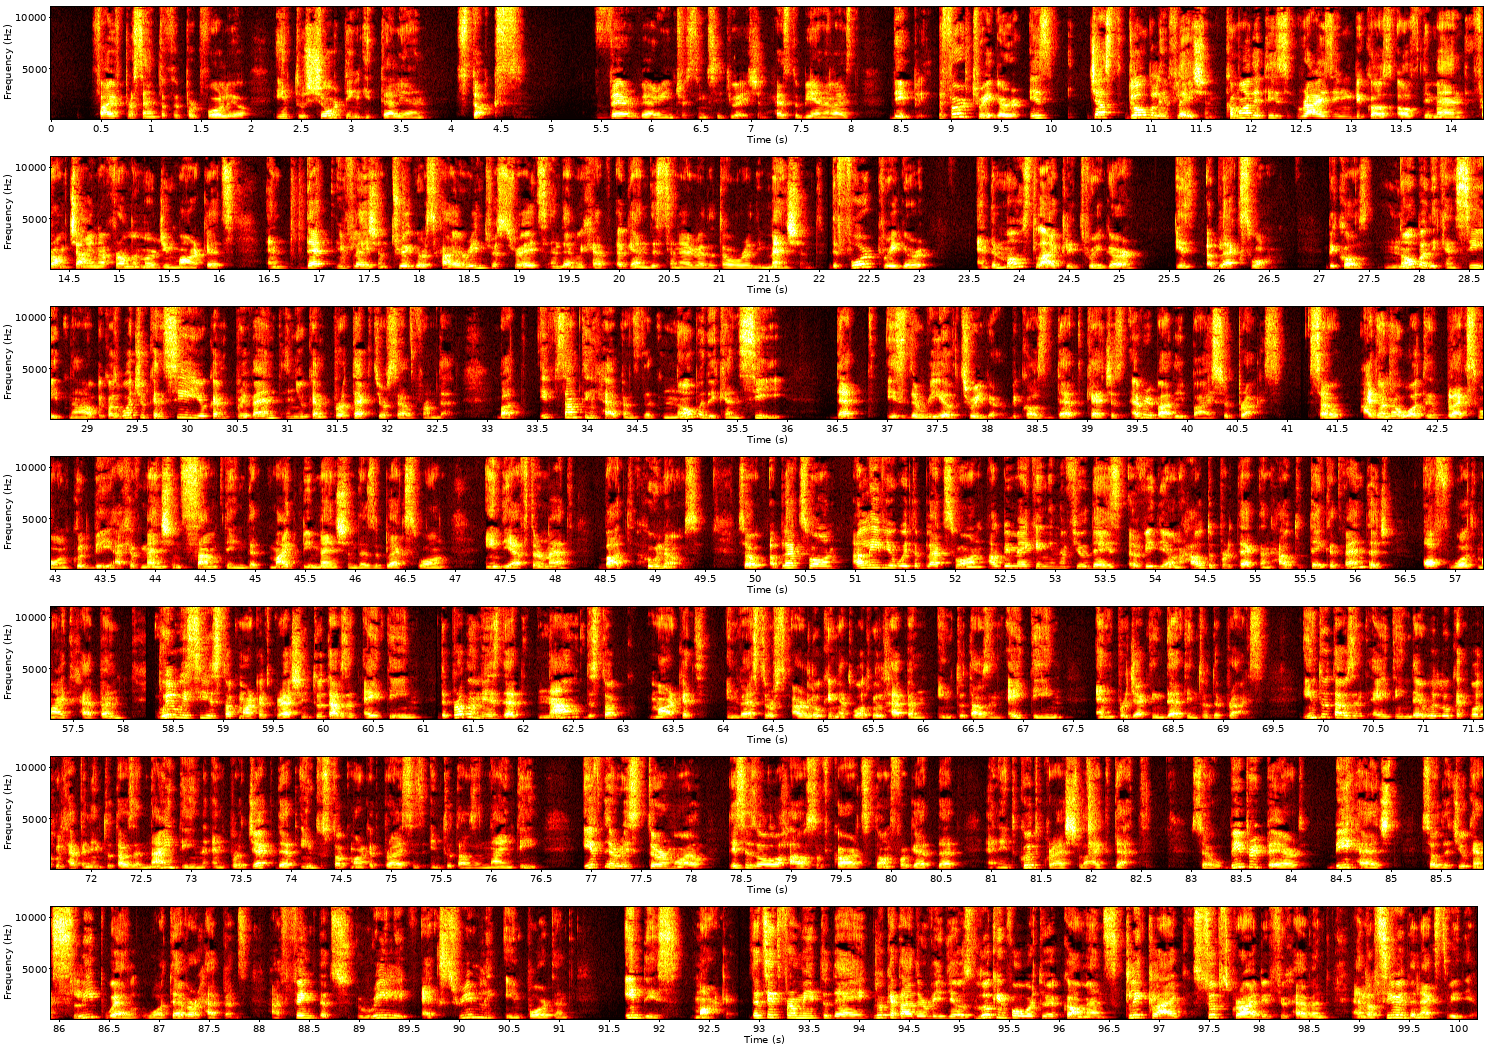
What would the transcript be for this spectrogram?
5% of the portfolio into shorting Italian stocks. Very, very interesting situation. Has to be analyzed deeply. The third trigger is just global inflation. Commodities rising because of demand from China, from emerging markets, and that inflation triggers higher interest rates, and then we have again the scenario that I already mentioned. The fourth trigger, and the most likely trigger, is a black swan because nobody can see it now because what you can see you can prevent and you can protect yourself from that but if something happens that nobody can see that is the real trigger because that catches everybody by surprise so i don't know what a black swan could be i have mentioned something that might be mentioned as a black swan in the aftermath but who knows So a black swan, I'll leave you with a black swan. I'll be making in a few days a video on how to protect and how to take advantage of what might happen. Will we see a stock market crash in 2018? The problem is that now the stock market investors are looking at what will happen in 2018 and projecting that into the price. In 2018, they will look at what will happen in 2019 and project that into stock market prices in 2019. If there is turmoil, this is all a house of cards, don't forget that, and it could crash like that. So be prepared, be hedged, so that you can sleep well whatever happens. I think that's really extremely important in this market. That's it from me today. Look at other videos, looking forward to your comments, click like, subscribe if you haven't, and I'll see you in the next video.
